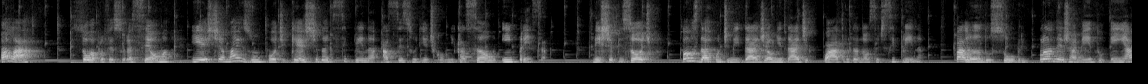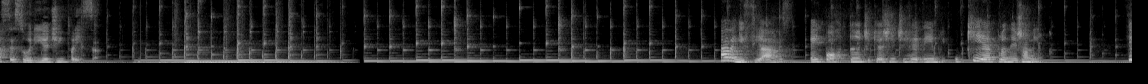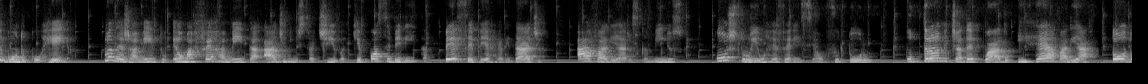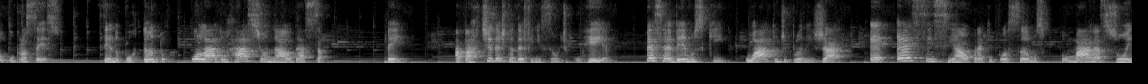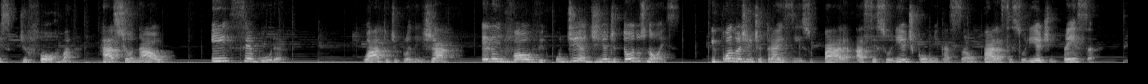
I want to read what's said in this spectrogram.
Olá, sou a professora Selma e este é mais um podcast da disciplina Assessoria de Comunicação e Imprensa. Neste episódio, vamos dar continuidade à unidade 4 da nossa disciplina, falando sobre planejamento em assessoria de imprensa. Para iniciarmos, é importante que a gente relembre o que é planejamento. Segundo Correia, planejamento é uma ferramenta administrativa que possibilita perceber a realidade, avaliar os caminhos, construir um referencial futuro, o trâmite adequado e reavaliar todo o processo, sendo, portanto, o lado racional da ação. Bem, a partir desta definição de Correia, percebemos que o ato de planejar é essencial para que possamos tomar ações de forma racional e segura. O ato de planejar, ele envolve o dia a dia de todos nós. E quando a gente traz isso para assessoria de comunicação, para assessoria de imprensa,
